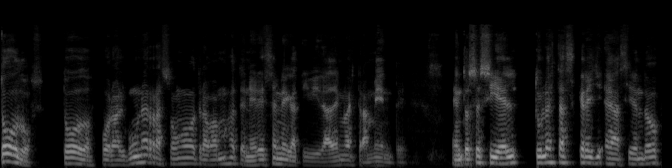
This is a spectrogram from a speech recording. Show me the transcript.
todos, todos, por alguna razón u otra, vamos a tener esa negatividad en nuestra mente. Entonces, si él, tú lo estás haciendo,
